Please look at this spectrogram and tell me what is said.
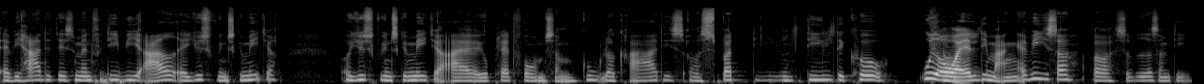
at vi har det, det er simpelthen, fordi vi er ejet af Jysk Fynske Medier. Og Jysk Fynske Medier ejer jo platforme som Gul og Gratis og Spotdeal, Deal.dk, udover alle de mange aviser og så videre, som de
